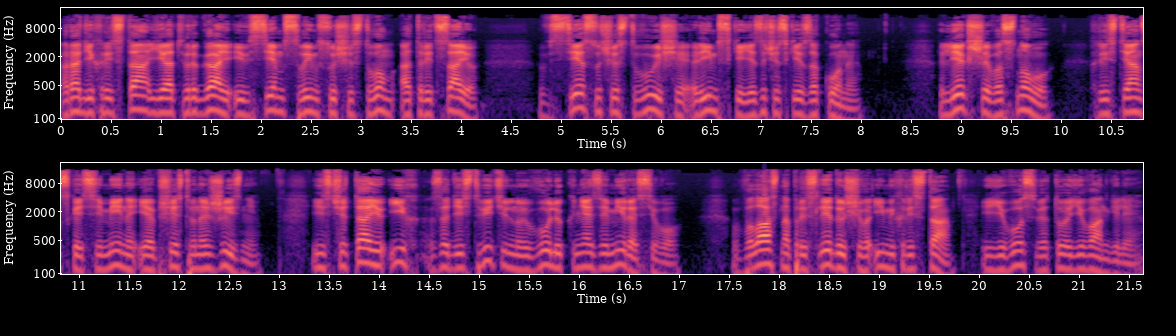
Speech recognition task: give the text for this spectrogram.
Ради Христа я отвергаю и всем своим существом отрицаю все существующие римские языческие законы, легшие в основу христианской семейной и общественной жизни, и считаю их за действительную волю князя мира сего, властно преследующего имя Христа и его святое Евангелие.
